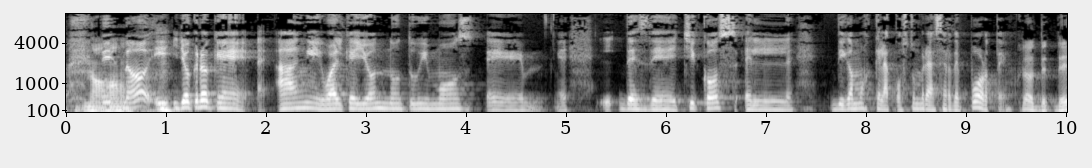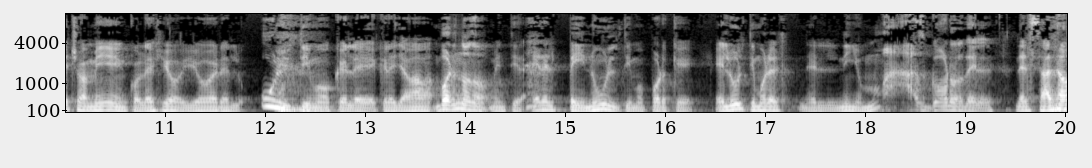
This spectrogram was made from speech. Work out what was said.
No. ¿no? Y yo creo que Anne, igual que yo, no tuvimos eh, eh, desde chicos el, digamos que la costumbre de hacer deporte. Claro, de, de hecho a mí en colegio yo era el último que le, que le llamaban. Bueno, no, no, mentira, era el penúltimo porque el último era el, el niño más gordo del, del salón.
